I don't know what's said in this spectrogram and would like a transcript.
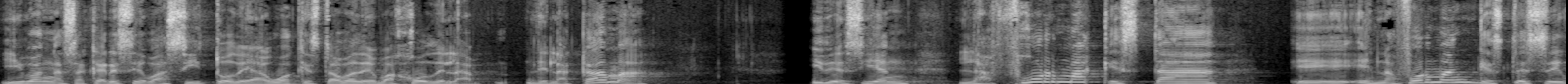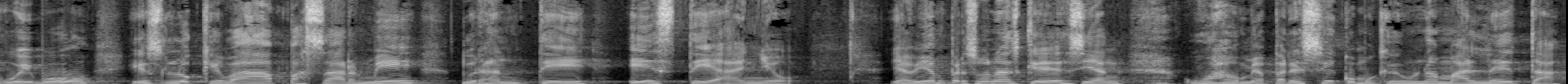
iban a sacar ese vasito de agua que estaba debajo de la, de la cama. Y decían, la forma que está eh, en la forma en que esté ese huevo es lo que va a pasarme durante este año. Y habían personas que decían, wow, me aparece como que una maleta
